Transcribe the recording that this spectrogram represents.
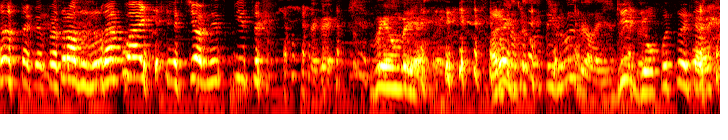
Такой просто Сразу же. забаните в черный список. такой, вы умрете. А Может, он какую-то игру играл. Гильдия ОПЦ, короче.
